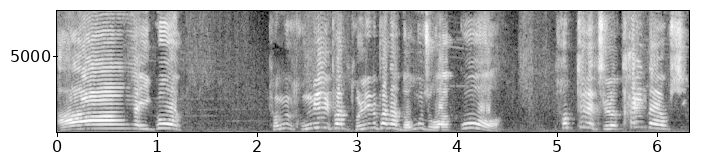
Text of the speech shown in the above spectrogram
아, 이거 병력 돌리는 판 돌리는 판단 너무 좋았고 셔틀에 질러 타있나요 혹시?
